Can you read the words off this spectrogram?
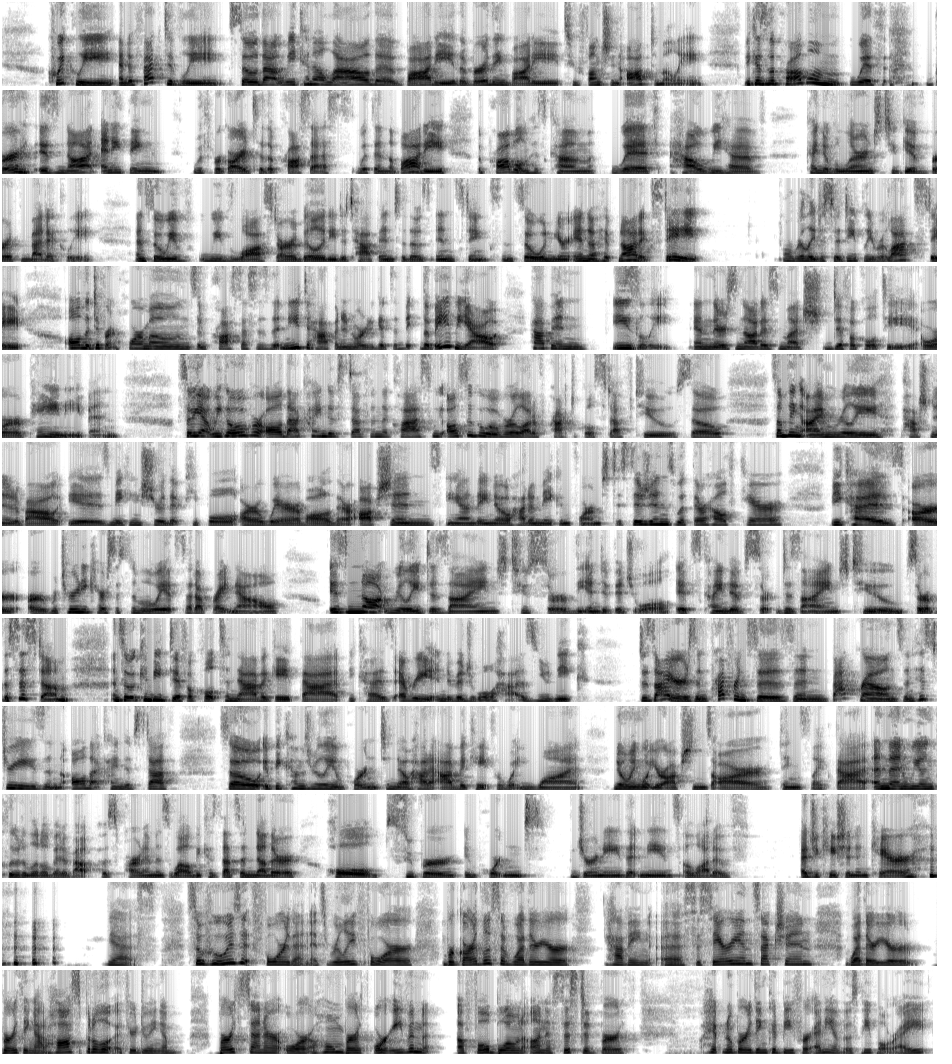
quickly and effectively so that we can allow the body, the birthing body to function optimally. Because the problem with birth is not anything with regard to the process within the body. The problem has come with how we have kind of learned to give birth medically. And so we've we've lost our ability to tap into those instincts. And so when you're in a hypnotic state or really just a deeply relaxed state, all the different hormones and processes that need to happen in order to get the the baby out happen easily and there's not as much difficulty or pain even. So yeah, we go over all that kind of stuff in the class. We also go over a lot of practical stuff too. So something I'm really passionate about is making sure that people are aware of all of their options and they know how to make informed decisions with their healthcare because our our maternity care system the way it's set up right now is not really designed to serve the individual. It's kind of ser- designed to serve the system. And so it can be difficult to navigate that because every individual has unique desires and preferences and backgrounds and histories and all that kind of stuff. So it becomes really important to know how to advocate for what you want, knowing what your options are, things like that. And then we include a little bit about postpartum as well, because that's another whole super important journey that needs a lot of education and care. yes. So who is it for then? It's really for regardless of whether you're having a cesarean section, whether you're birthing at a hospital, if you're doing a birth center or a home birth or even a full-blown unassisted birth, hypnobirthing could be for any of those people, right?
